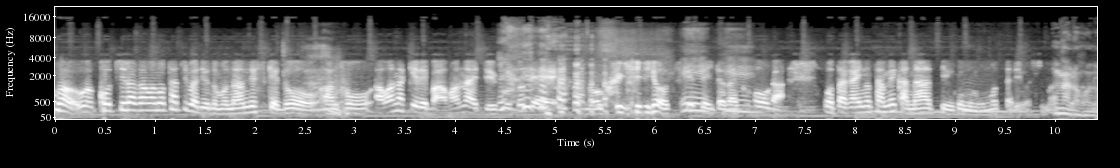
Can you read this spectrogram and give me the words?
まあ、こちら側の立場で言うのもなんですけど、あの合わなければ合わないということで あの区切りをつけていただく方がお互いのためかなっていうふうにも思ったりはしますよね。なるほど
